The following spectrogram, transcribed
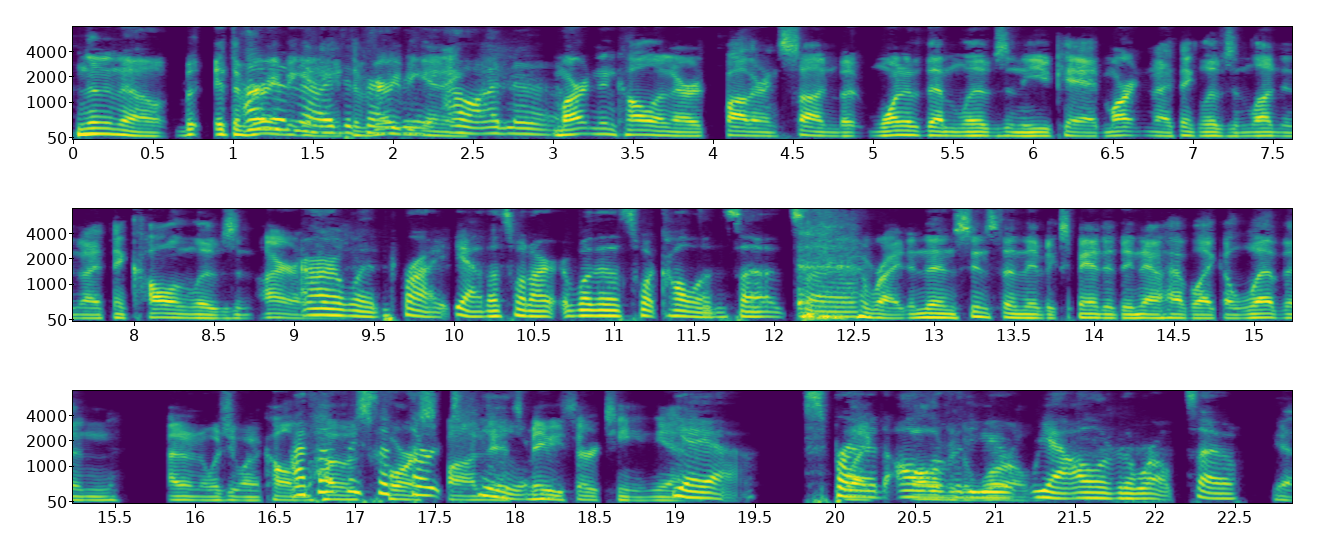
No, no, no. But at the Oh, very no, no, beginning, at at the very beginning, Oh, I know. Martin and Colin are father and son, but one of them lives in the UK. Martin, I think, lives in London. I think Colin lives in Ireland. Ireland, right? Yeah, that's what I. Well, that's what Colin said. So right. And then since then they've expanded. They now have like 11, I don't know what you want to call them, thought they hosts, said correspondents, 13. maybe 13. yeah, Yeah. yeah, spread Like, all, over, the, world. Yeah, all over the world. So yeah,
